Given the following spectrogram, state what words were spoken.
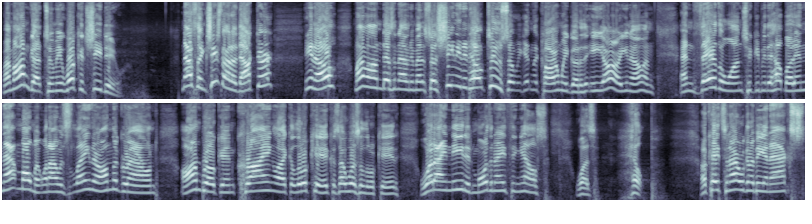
my mom got to me. What could she do? Nothing. She's not a doctor. You know, my mom doesn't have any medicine, so she needed help too. So we get in the car and we go to the ER, you know, and and they're the ones who give me the help. But in that moment, when I was laying there on the ground, arm broken, crying like a little kid, because I was a little kid, what I needed more than anything else was help. Okay, tonight we're going to be in Acts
